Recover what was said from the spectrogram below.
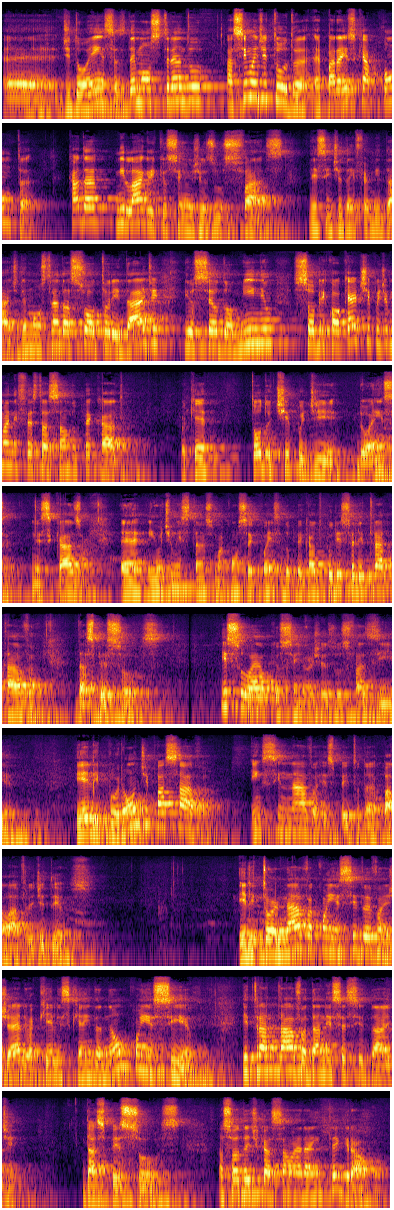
é, de doenças, demonstrando, acima de tudo, é, para isso que aponta cada milagre que o Senhor Jesus faz nesse sentido da enfermidade, demonstrando a sua autoridade e o seu domínio sobre qualquer tipo de manifestação do pecado. Porque todo tipo de doença, nesse caso, é, em última instância, uma consequência do pecado, por isso ele tratava das pessoas. Isso é o que o Senhor Jesus fazia. Ele, por onde passava, ensinava a respeito da palavra de Deus. Ele tornava conhecido o Evangelho àqueles que ainda não conheciam e tratava da necessidade das pessoas. A sua dedicação era integral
